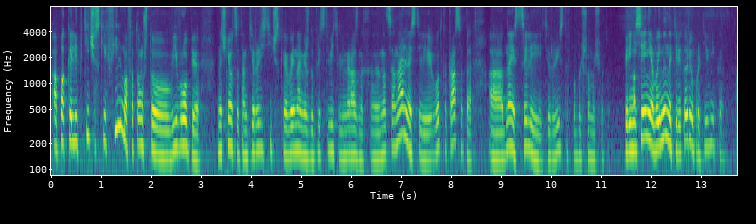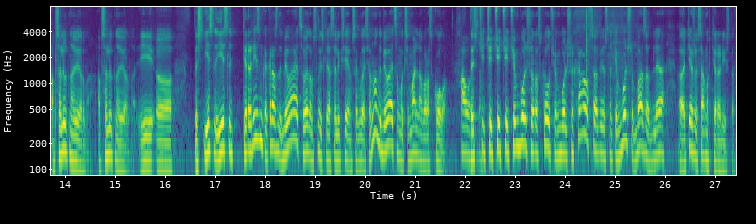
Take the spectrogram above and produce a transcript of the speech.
апокалиптических фильмов о том, что в Европе начнется там террористическая война между представителями разных э, национальностей, вот как раз это а, одна из целей террористов по большому счету. Перенесение войны на территорию противника. Абсолютно верно, абсолютно верно. И э, то есть если, если терроризм как раз добивается, в этом смысле я с Алексеем согласен, он добивается максимального раскола. Хаоса. То есть ч, ч, чем больше раскол, чем больше хаос, соответственно, тем больше база для э, тех же самых террористов.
